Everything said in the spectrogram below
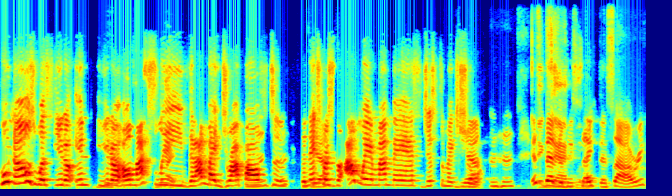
who knows what's you know in you yeah. know on my sleeve right. that I may drop mm-hmm. off to the next yeah. person. I'm wearing my mask just to make sure. Yeah. Mm-hmm. It's exactly. better to be safe than sorry.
